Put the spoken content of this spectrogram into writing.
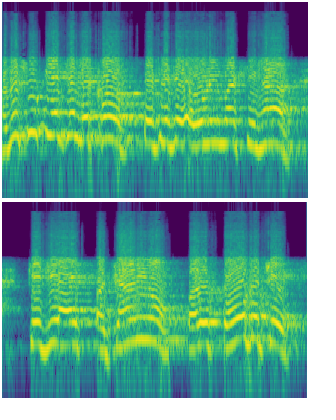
હવે શું કહે છે લેખક? એટલે કે અરુણિમા સિંહા કે જે આ એક અજાણ્યો પગ છે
